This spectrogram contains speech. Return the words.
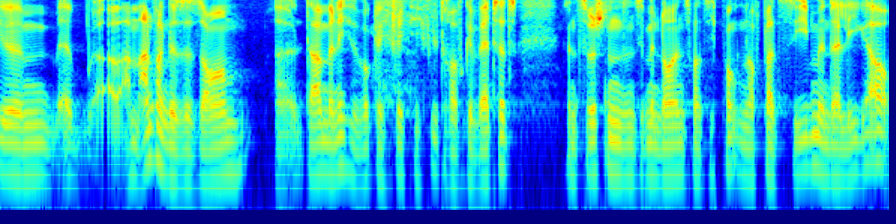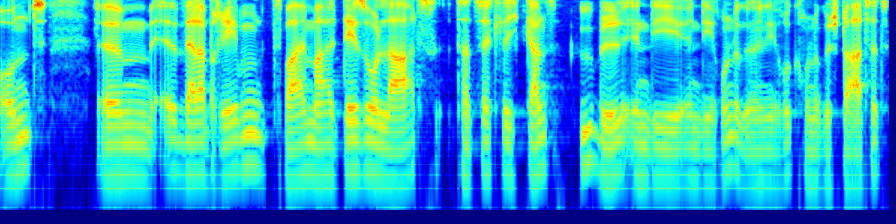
ähm, äh, am Anfang der Saison da haben wir nicht so wirklich richtig viel drauf gewettet. Inzwischen sind sie mit 29 Punkten auf Platz 7 in der Liga und ähm, Werder Bremen zweimal desolat tatsächlich ganz übel in die, in die Runde, in die Rückrunde gestartet.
